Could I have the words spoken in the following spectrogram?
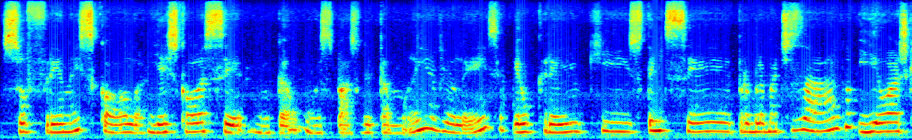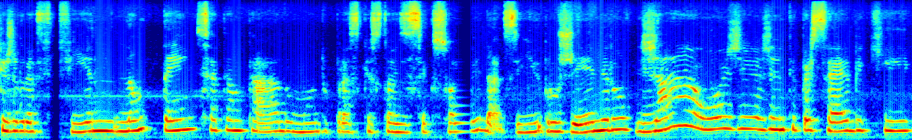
sofrer na escola e a escola ser, então, um espaço de tamanha violência, eu creio que isso tem que ser problematizado e eu acho que a geografia não tem se atentado muito para as questões de sexualidade e para o gênero. Já hoje a gente percebe que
